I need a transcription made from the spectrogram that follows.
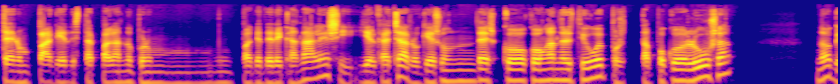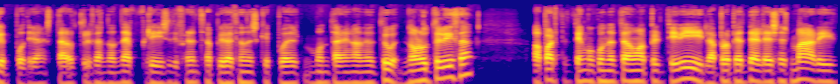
tener un paquete, estar pagando por un paquete de canales y, el cacharro, que es un Desco con Android TV, pues tampoco lo usa, ¿no? Que podrían estar utilizando Netflix, diferentes aplicaciones que puedes montar en Android TV, no lo utiliza. Aparte tengo conectado un Apple TV y la propia tele es Smart y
